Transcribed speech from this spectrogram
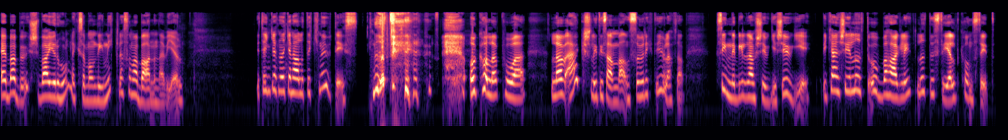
Ebba Busch, vad gör hon liksom om det är Niklas som har barnen över jul? Jag tänker att ni kan ha lite knutis, knutis och kolla på Love actually tillsammans som en riktig julafton. Sinnebilden av 2020. Det kanske är lite obehagligt, lite stelt, konstigt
